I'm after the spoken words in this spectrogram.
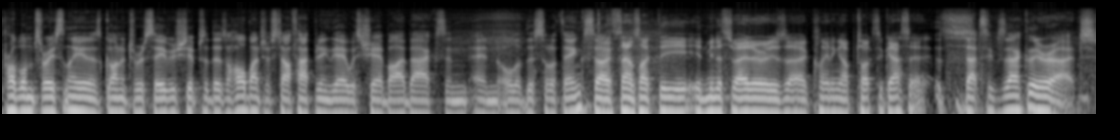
problems recently and has gone into receivership. So there's a whole bunch of stuff happening there with share buybacks and, and all of this sort of thing. So Sounds like the administrator is uh, cleaning up toxic assets. that's exactly right.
